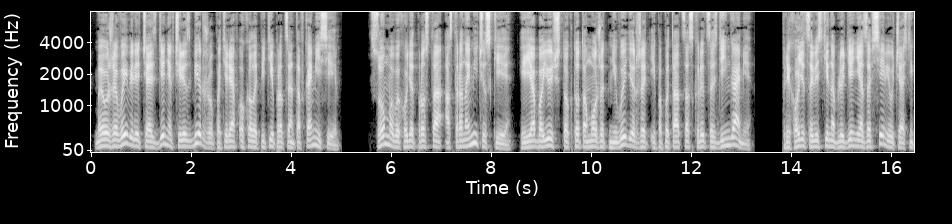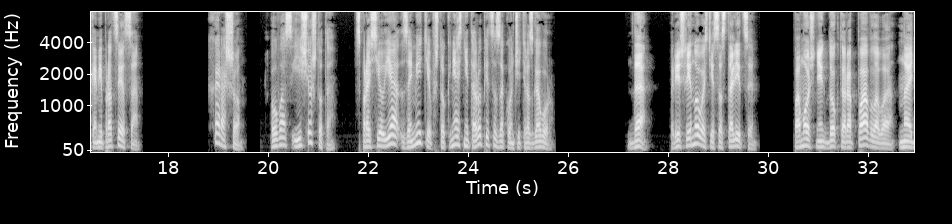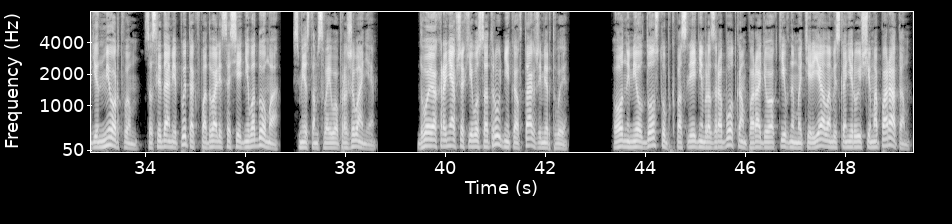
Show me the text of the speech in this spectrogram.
Мы уже вывели часть денег через биржу, потеряв около 5% комиссии. Суммы выходят просто астрономические, и я боюсь, что кто-то может не выдержать и попытаться скрыться с деньгами. Приходится вести наблюдение за всеми участниками процесса. Хорошо. У вас еще что-то? Спросил я, заметив, что князь не торопится закончить разговор. Да, пришли новости со столицы. Помощник доктора Павлова найден мертвым со следами пыток в подвале соседнего дома с местом своего проживания. Двое охранявших его сотрудников также мертвы. Он имел доступ к последним разработкам по радиоактивным материалам и сканирующим аппаратам.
